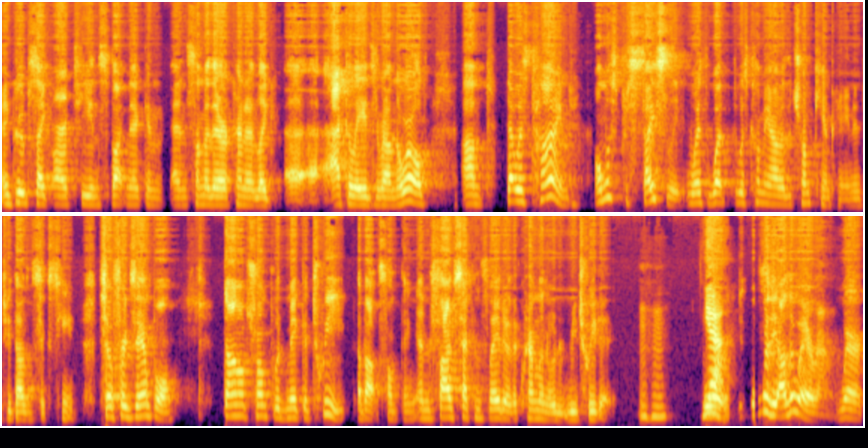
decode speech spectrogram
and groups like RT and Sputnik and and some of their kind of like uh, accolades around the world um, that was timed almost precisely with what was coming out of the Trump campaign in 2016. So, for example, Donald Trump would make a tweet about something, and five seconds later, the Kremlin would retweet it. Mm-hmm. Yeah. Or, or the other way around, where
